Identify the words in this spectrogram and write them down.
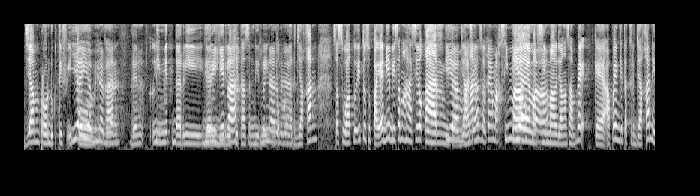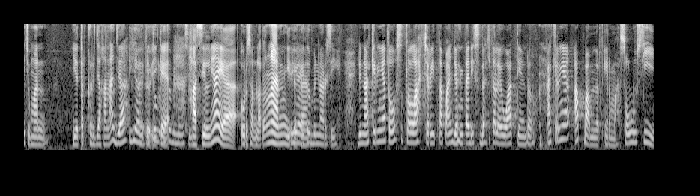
jam produktif itu, Iya, iya, ya benar, kan? benar. Dan limit dari Diri dari diri kita. kita sendiri Benar, untuk benar. mengerjakan sesuatu itu supaya dia bisa menghasilkan gitu. iya Jangan menghasilkan sesuatu yang maksimal Iya, yang maksimal. Jangan sampai kayak apa yang kita kerjakan ya cuman ya terkerjakan aja Iya, gitu. itu- kayak itu benar sih. hasilnya ya urusan belakangan gitu iya kan. itu benar sih dan akhirnya tuh setelah cerita panjang yang tadi sudah kita lewatin tuh akhirnya apa menurut Irma solusi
